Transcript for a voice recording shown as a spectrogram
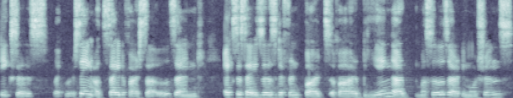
takes us, like we were saying, outside of ourselves and exercises different parts of our being, our muscles, our emotions,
